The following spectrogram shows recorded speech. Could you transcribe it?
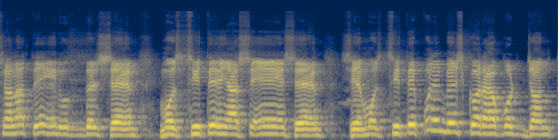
সনাতের উদ্দেশ্যে মসজিদে আসে সে সে মসজিদে পরিবেশ করা পর্যন্ত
